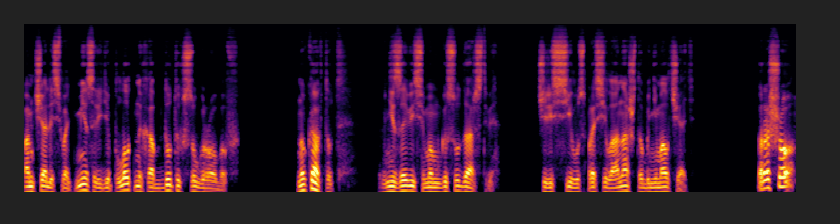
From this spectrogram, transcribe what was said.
Помчались во тьме среди плотных обдутых сугробов. «Ну как тут, в независимом государстве?» — через силу спросила она, чтобы не молчать. «Хорошо.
